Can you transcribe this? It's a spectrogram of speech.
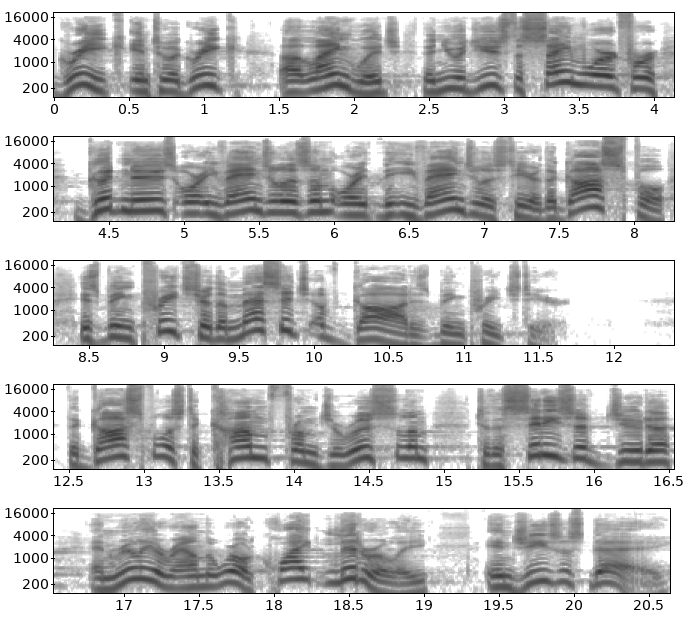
Greek, into a Greek uh, language, then you would use the same word for good news or evangelism or the evangelist here. The gospel is being preached here, the message of God is being preached here. The gospel is to come from Jerusalem to the cities of Judah and really around the world. Quite literally, in Jesus' day,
